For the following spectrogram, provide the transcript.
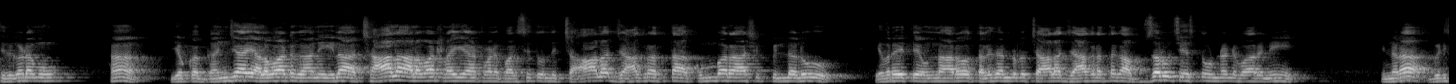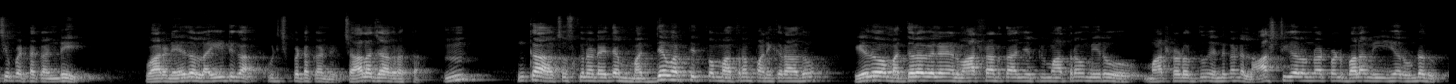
తిరగడము ఈ యొక్క గంజాయి అలవాటు కానీ ఇలా చాలా అలవాట్లు అయ్యేటువంటి పరిస్థితి ఉంది. చాలా జాగ్రత్త కుంభరాశి పిల్లలు ఎవరైతే ఉన్నారో తల్లిదండ్రులు చాలా జాగ్రత్తగా అబ్జర్వ్ చేస్తూ ఉండండి వారిని. విన్నరా విడిచిపెట్టకండి. వారిని ఏదో లైట్గా విడిచిపెట్టకండి. చాలా జాగ్రత్త. ఇంకా చూసుకున్నట్టయితే మధ్యవర్తిత్వం మాత్రం పనికిరాదు. ఏదో మధ్యలో వెళ్ళి నేను మాట్లాడతా అని చెప్పి మాత్రం మీరు మాట్లాడొద్దు. ఎందుకంటే లాస్ట్ ఇయర్ ఉన్నటువంటి బలం ఈ ఇయర్ ఉండదు.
